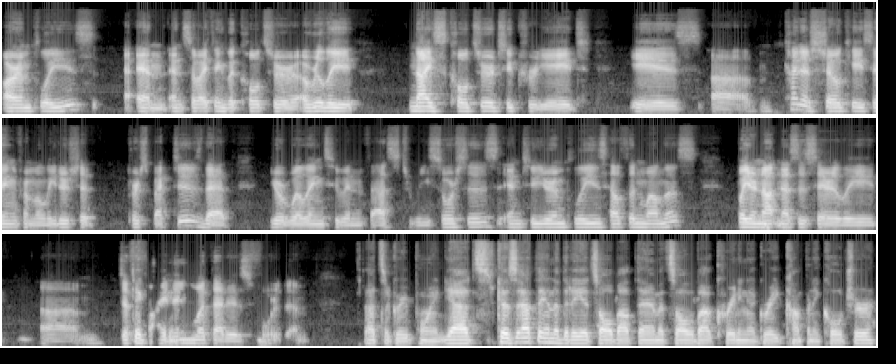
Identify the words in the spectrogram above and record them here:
our employees. And and so I think the culture, a really nice culture to create, is um, kind of showcasing from a leadership perspective that you're willing to invest resources into your employees' health and wellness, but you're not necessarily um, defining what that is for them. That's a great point. Yeah, it's because at the end of the day, it's all about them. It's all about creating a great company culture,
